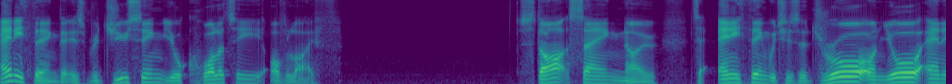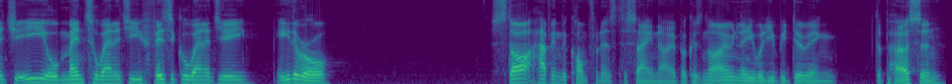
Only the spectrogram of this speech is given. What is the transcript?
Anything that is reducing your quality of life. Start saying no to anything which is a draw on your energy or mental energy, physical energy, either or start having the confidence to say no because not only will you be doing the person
